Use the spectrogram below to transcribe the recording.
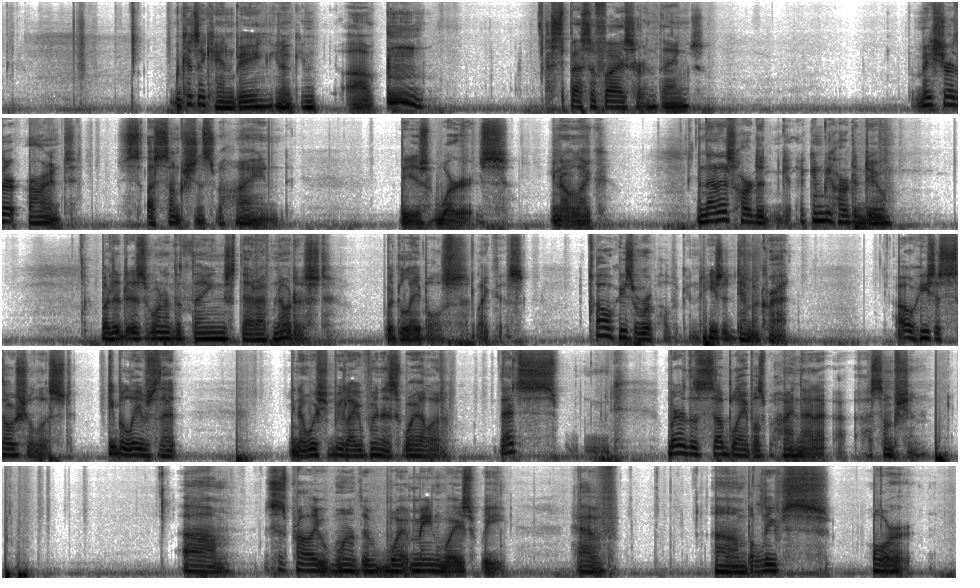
because they can be. You know, can uh, specify certain things, but make sure there aren't assumptions behind these words. You know, like, and that is hard to. It can be hard to do, but it is one of the things that I've noticed with labels like this. Oh, he's a Republican. He's a Democrat. Oh, he's a socialist. He believes that, you know, we should be like Venezuela. That's what are the sub labels behind that uh, assumption? Um, this is probably one of the main ways we have um, beliefs or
